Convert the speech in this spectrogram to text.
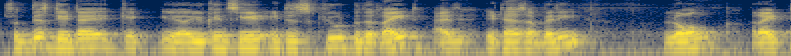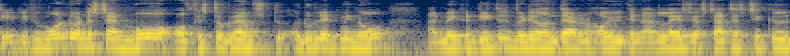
so this data uh, you can see it is skewed to the right as it has a very long right tail. If you want to understand more of histograms, do let me know. I'll make a detailed video on that on how you can analyze your statistical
